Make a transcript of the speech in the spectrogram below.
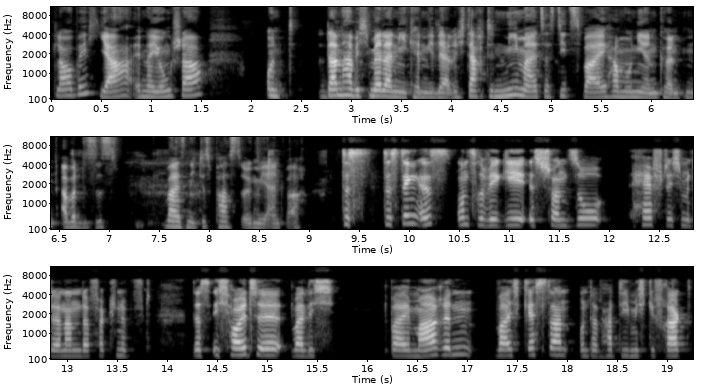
glaube ich, ja, in der Jungschar. Und dann habe ich Melanie kennengelernt. Und ich dachte niemals, dass die zwei harmonieren könnten. Aber das ist, weiß nicht, das passt irgendwie einfach. Das, das Ding ist, unsere WG ist schon so heftig miteinander verknüpft, dass ich heute, weil ich bei Marin war ich gestern und dann hat die mich gefragt,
